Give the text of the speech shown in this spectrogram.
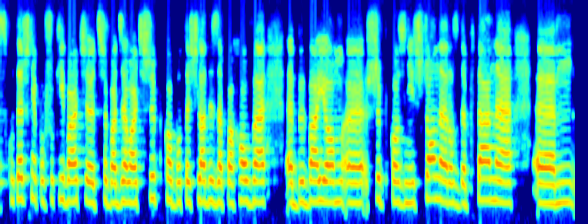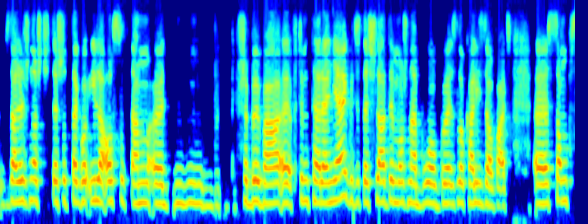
skutecznie poszukiwać, trzeba działać szybko, bo te ślady zapachowe bywają szybko zniszczone, rozdeptane, w zależności też od tego, ile osób tam przebywa w tym terenie, gdzie te ślady można byłoby zlokalizować. Są psy E,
